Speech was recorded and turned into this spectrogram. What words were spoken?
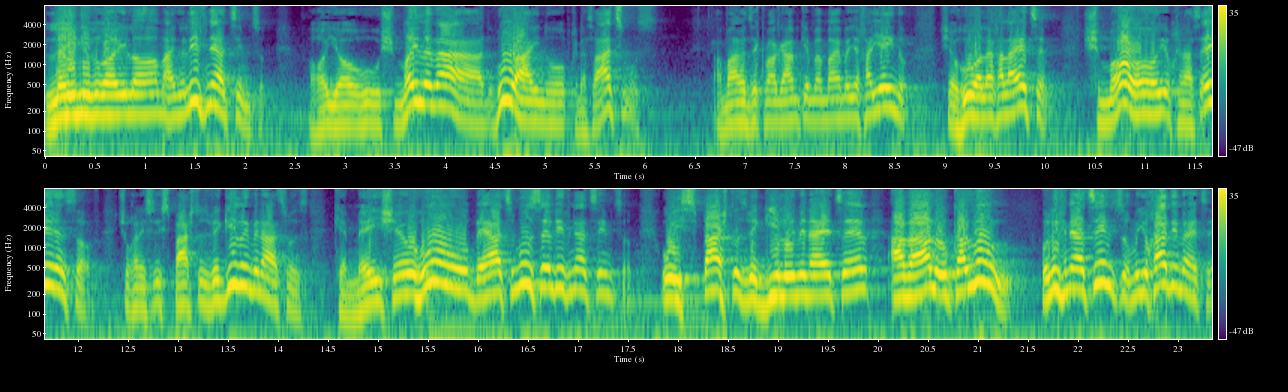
לא נברואי לא, היינו לפני הצמצום. אוי הוא שמוי לבד, הוא היינו, מבחינת העצמוס. אמר את זה כבר גם כן במים היחיינו, שהוא הולך על העצם. שמוי מבחינת אירנסוף, שהוא נכנס לספשטוס וגילוי מן עצמוס, כמי שהוא בעצמוס לפני הצמצום. הוא הספשטוס וגילוי מן העצם, אבל הוא כלול. הוא לפני הצמצום, מיוחד עם העצם.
